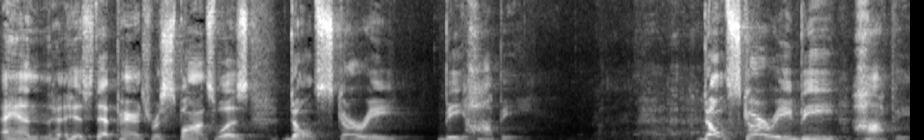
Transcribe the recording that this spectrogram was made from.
And his step parents' response was, don't scurry, be hoppy. Don't scurry, be hoppy.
